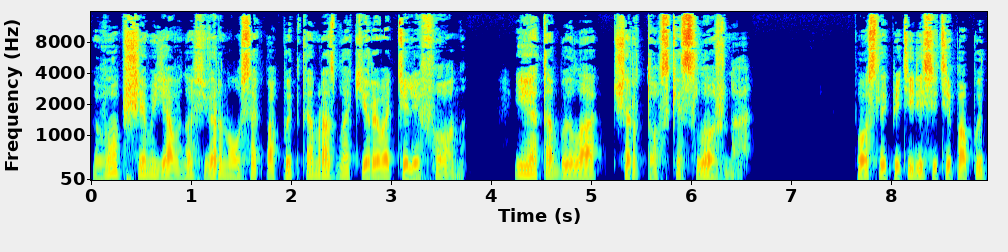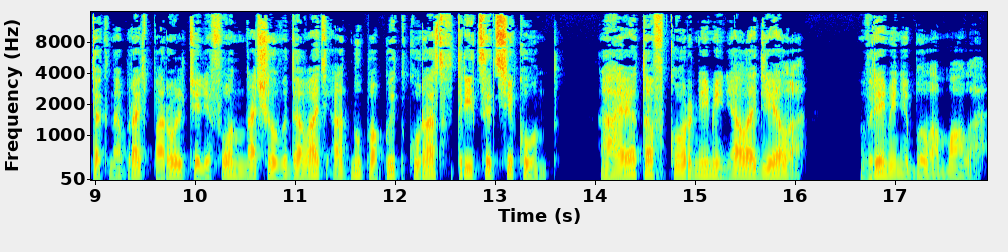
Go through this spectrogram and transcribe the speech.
В общем, я вновь вернулся к попыткам разблокировать телефон. И это было чертовски сложно. После 50 попыток набрать пароль телефон начал выдавать одну попытку раз в 30 секунд. А это в корне меняло дело. Времени было мало,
